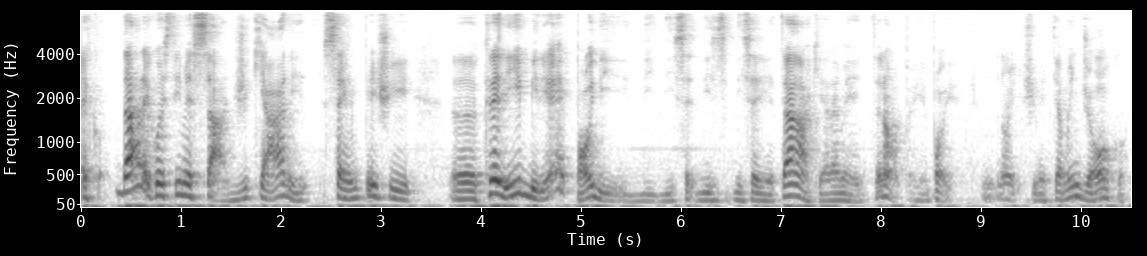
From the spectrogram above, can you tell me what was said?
Ecco, dare questi messaggi chiari, semplici, eh, credibili e poi di, di, di, di, serietà, chiaramente, no? Perché poi noi ci mettiamo in gioco,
